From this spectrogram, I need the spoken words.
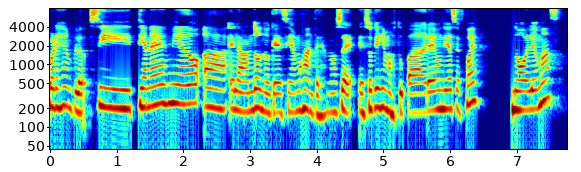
Por ejemplo, si tienes miedo a el abandono que decíamos antes, no sé, eso que dijimos, tu padre un día se fue, no volvió más,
